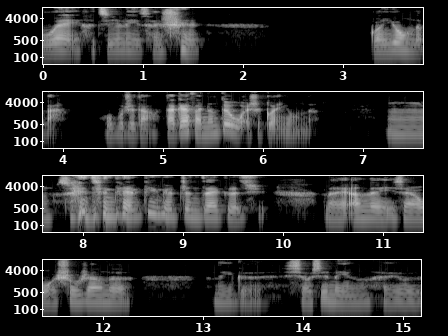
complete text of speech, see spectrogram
慰和激励才是。管用的吧，我不知道，大概反正对我是管用的，嗯，所以今天听个赈灾歌曲，来安慰一下我受伤的那个小心灵，还有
